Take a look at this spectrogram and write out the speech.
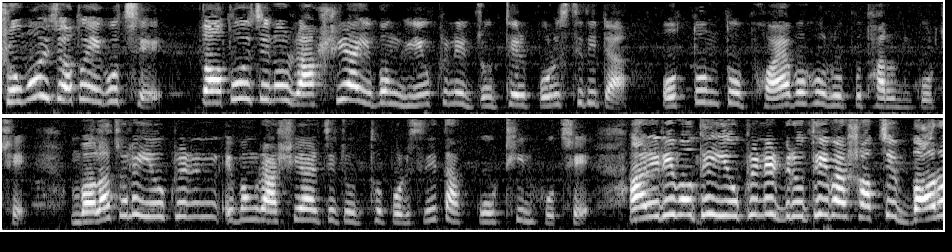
সময় যত এগোচ্ছে ততই যেন রাশিয়া এবং ইউক্রেনের যুদ্ধের পরিস্থিতিটা অত্যন্ত ভয়াবহ রূপ ধারণ করছে। বলা চলে ইউক্রেন এবং রাশিয়ার যে যুদ্ধ পরিস্থিতি, তা কঠিন হচ্ছে। আর এরই মধ্যে ইউক্রেনের বিরুদ্ধে এবার সবচেয়ে বড়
